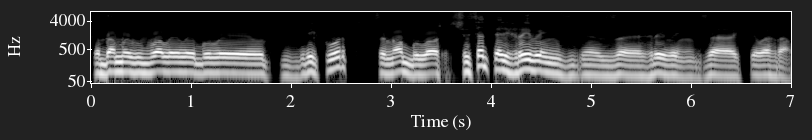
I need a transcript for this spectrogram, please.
Коли ми ввалили були от рекорд, ціна була 65 гривень з, з гривень за кілограм,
